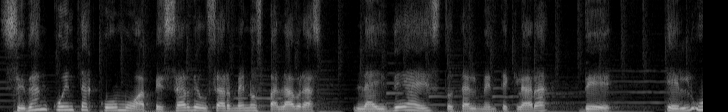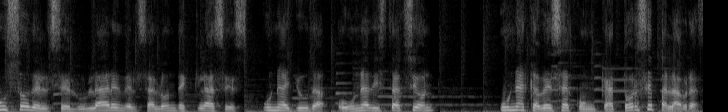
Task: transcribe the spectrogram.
¿Se dan cuenta cómo, a pesar de usar menos palabras, la idea es totalmente clara de el uso del celular en el salón de clases, una ayuda o una distracción, una cabeza con 14 palabras,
